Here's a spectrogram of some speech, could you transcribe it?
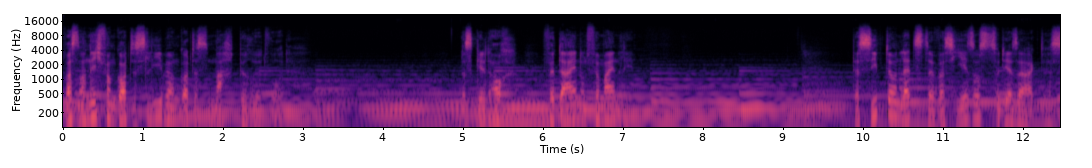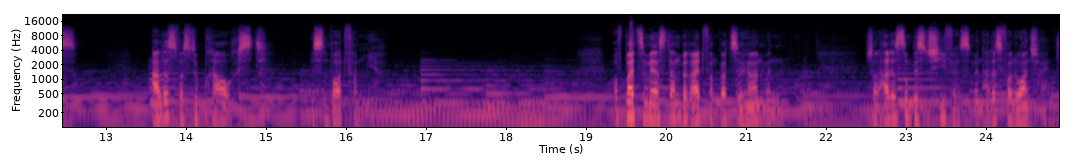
was noch nicht von Gottes Liebe und Gottes Macht berührt wurde. Das gilt auch für dein und für mein Leben. Das siebte und letzte, was Jesus zu dir sagt, ist, alles, was du brauchst, ist ein Wort von mir. Oftmals sind wir erst dann bereit, von Gott zu hören, wenn schon alles so ein bisschen schief ist und wenn alles verloren scheint.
